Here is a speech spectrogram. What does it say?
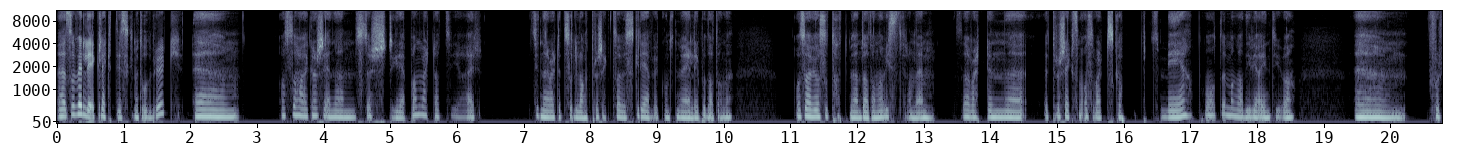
Eh, så veldig eklektisk metodebruk. Eh, og så har kanskje en av de største grepene vært at vi har, siden det har vært et så langt prosjekt, så har vi skrevet kontinuerlig på dataene. Og så har vi også tatt med de dataene og vist fram dem. Så det har vært en, eh, et prosjekt som har også vært skapt med på en måte, mange av de vi har intervjua. For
